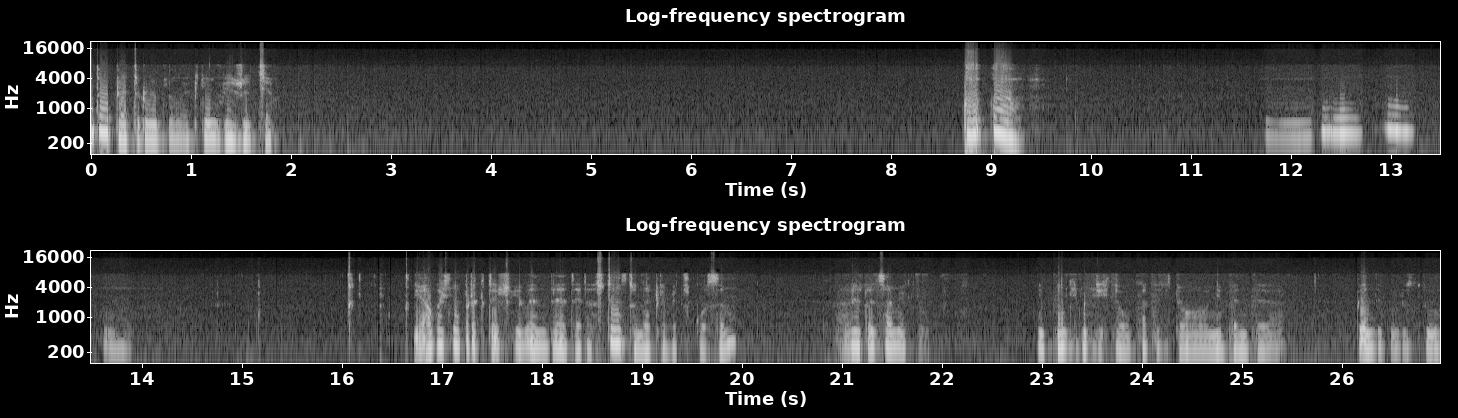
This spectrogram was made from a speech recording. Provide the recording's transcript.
No dobra, trudno, jak nie uwierzycie. Ja właśnie praktycznie będę teraz często nagrywać z głosem, ale czasami jak nie będzie mi się chciało gadać, to nie będę, będę po prostu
